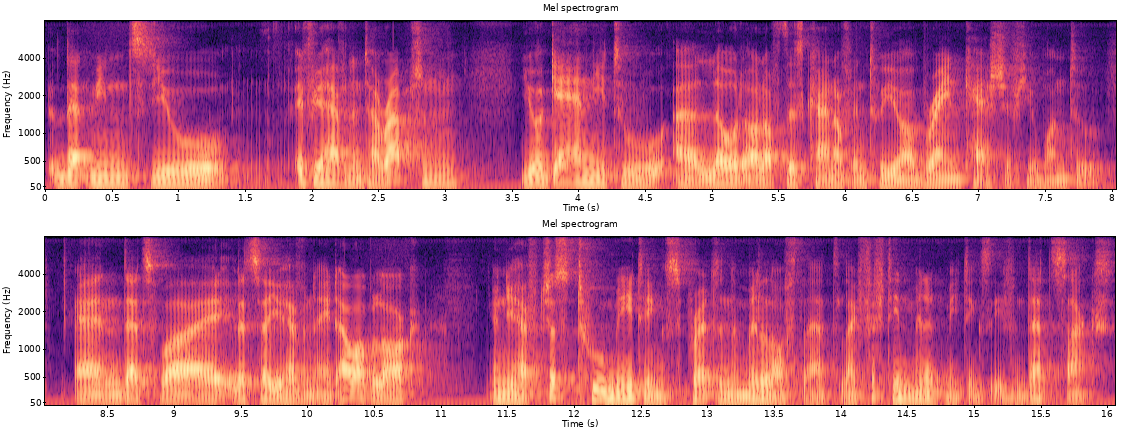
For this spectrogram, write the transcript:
that means you, if you have an interruption, you again need to uh, load all of this kind of into your brain cache if you want to. And that's why, let's say you have an eight hour block and you have just two meetings spread in the middle of that, like 15 minute meetings even. That sucks.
